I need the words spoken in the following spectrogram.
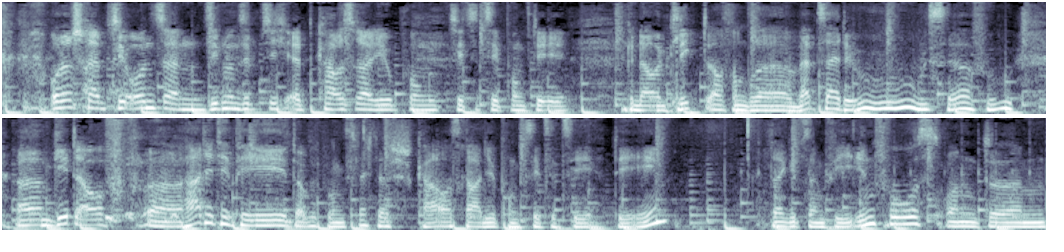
Oder schreibt sie uns an 77.chaosradio.ccc.de. Genau, und klickt auf unsere Webseite, uh, surf, uh, ähm, geht auf äh, http chaosradio.ccc.de. Da gibt's irgendwie Infos und ähm,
